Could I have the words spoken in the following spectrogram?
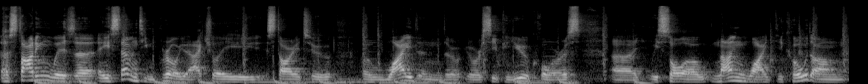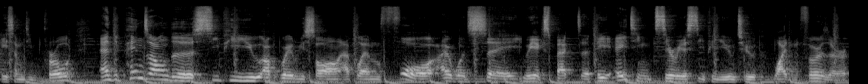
Uh, starting with uh, A17 Pro, you actually started to uh, widen the, your CPU cores. Uh, we saw a 9-wide decode on A17 Pro, and depends on the CPU upgrade we saw on Apple M4, I would say we expect the A18 series CPU to widen further.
